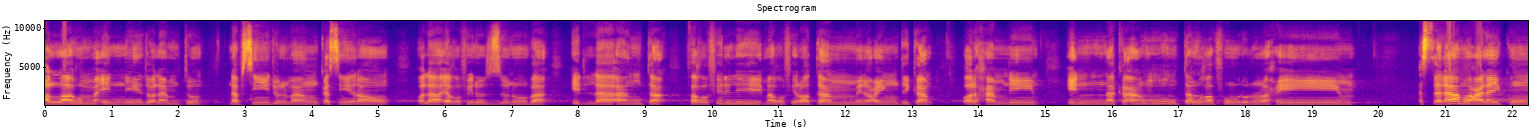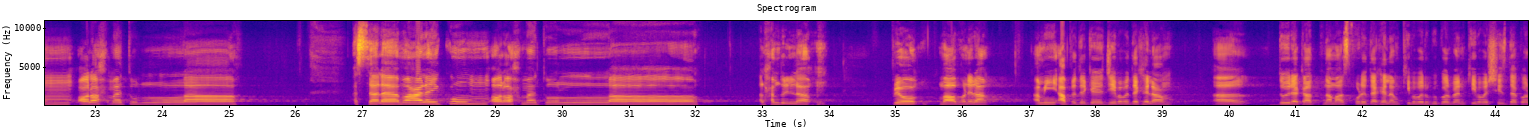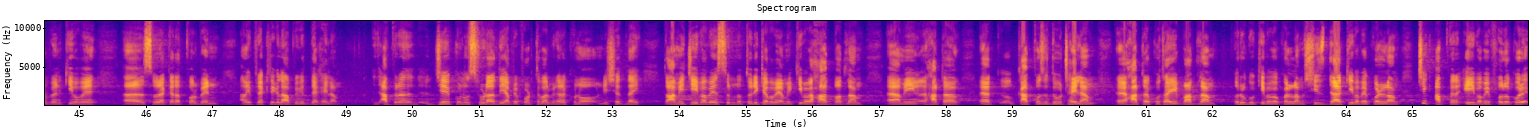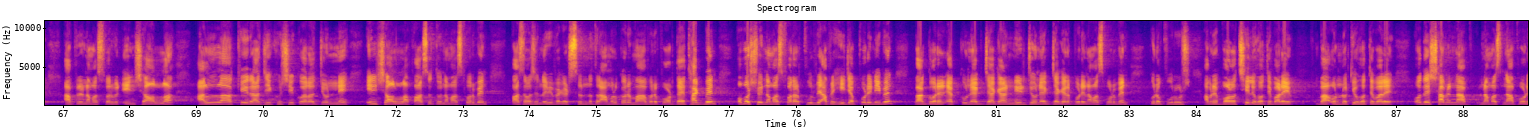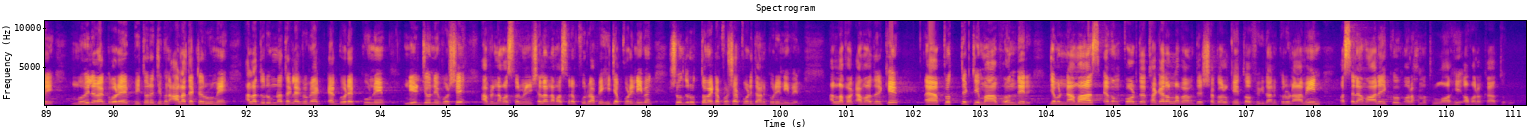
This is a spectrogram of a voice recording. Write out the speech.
اللهم إني ظلمت نفسي ظلما كثيرا ولا يغفر الذنوب إلا أنت فاغفر لي مغفرة من عندك وارحمني إنك أنت الغفور الرحيم السلام عليكم ورحمة الله আসসালামু আলাইকুম আরহামতুল্লাহ। আলহামদুলিল্লাহ। প্রিয় মা বোনেরা, আমি আপনাদেরকে যেভাবে দেখালাম দুই রেখাত নামাজ পড়ে দেখালাম কীভাবে রুকু করবেন, কীভাবে সিজদা করবেন, কীভাবে সুরাকারাত পড়বেন, আমি প্র্যাকটিক্যালি আপনাকে দেখাইলাম। আপনারা যে কোনো সুরা দিয়ে আপনি পড়তে পারবেন, আর কোনো নিষেধ নাই। তো আমি যেভাবে শূন্য তরিকাভাবে আমি কীভাবে হাত বদলাম আমি হাতটা কাত পর্যন্ত উঠাইলাম হাতটা কোথায় বাঁধলাম, রুকু কীভাবে করলাম, সিজদা কীভাবে করলাম, ঠিক আপনারা এইভাবে ফলো করে আপনারা নামাজ পড়বেন, ইনশাআল্লাহ। আল্লাহকে রাজি খুশি করার জন্যে ইনশাআল্লাহ পাঁচত নামাজ পড়বেন। পাশাপাশি নবী প্যাকেট সুন্নতের আমল করে মা আপনার পর্দায় থাকবেন। অবশ্যই নামাজ পড়ার পূর্বে আপনি হিজাব পরে নেবেন বা ঘরের এক কোনো এক জায়গায় নির্জন এক জায়গায় পড়ে নামাজ পড়বেন। কোনো পুরুষ আপনার বড় ছেলে হতে পারে বা অন্য কেউ হতে পারে, ওদের সামনে না, নামাজ না পড়ে মহিলারা ঘরের ভিতরে যখন আলাদা একটা রুমে, আলাদা রুম না থাকলে এক রুমে, এক- ঘরে কোণে নির্জনে বসে আপনি নামাজ পড়বেন। ইনশাল্লাহ নামাজ পড়ার পূর্বে আপনি হিজাব পরে নেবেন, সুন্দর উত্তম একটা পোশাক পরিধান করে নেবেন। আল্লাহ পাক আমাদেরকে প্রত্যেকটি মা বোনদের যেমন নামাজ এবং পর্দা থাকার আল্লাহ আমাদের সকলকে তৌফিক দান করুন, আমিন। আসসালামু আলাইকুম রহমতুল্লাহি আবরকাতহু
